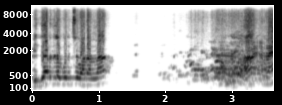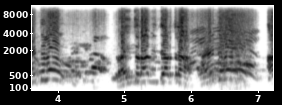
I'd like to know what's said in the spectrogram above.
విద్యార్థుల గురించి వాడాలనా? రైతులు! రైతులా విద్యార్థులా? రైతులు! ఆ?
